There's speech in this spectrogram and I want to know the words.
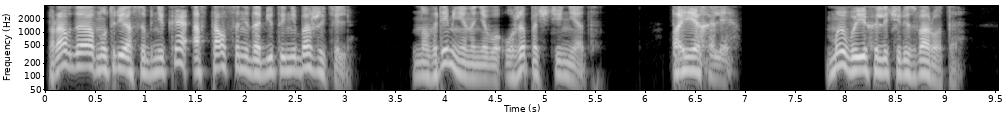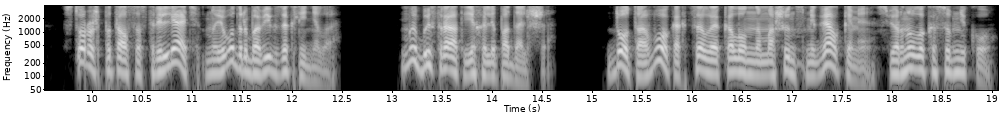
Правда, внутри особняка остался недобитый небожитель. Но времени на него уже почти нет. «Поехали!» Мы выехали через ворота. Сторож пытался стрелять, но его дробовик заклинило. Мы быстро отъехали подальше. До того, как целая колонна машин с мигалками свернула к особняку.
